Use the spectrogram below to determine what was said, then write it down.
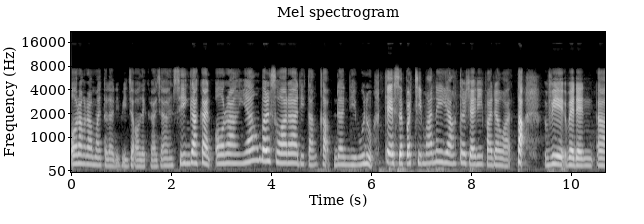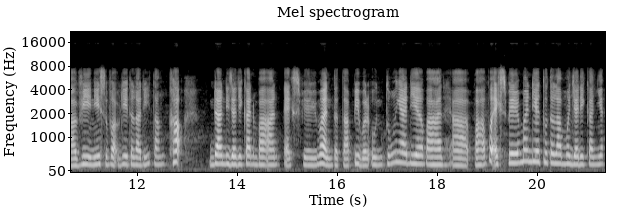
orang ramai telah dipijak oleh kerajaan sehingga kan orang yang bersuara ditangkap dan dibunuh. Okay, seperti mana yang terjadi pada watak V, v, uh, v ini sebab dia telah ditangkap dan dijadikan bahan eksperimen. Tetapi beruntungnya dia bahan uh, apa eksperimen dia tu telah menjadikannya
